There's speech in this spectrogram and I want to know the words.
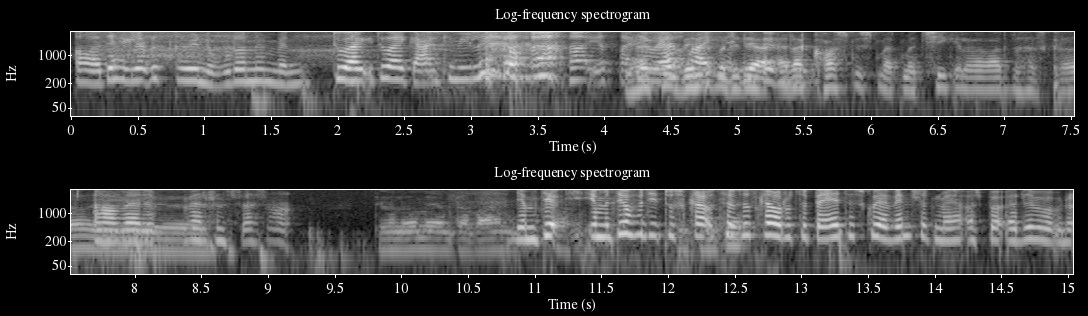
Og det har jeg glemt at skrive i noterne, men du er, du er i gang, Camille. jeg Jeg trækker har Det så er ventet på det der, er der kosmisk matematik, eller hvad var det, du havde skrevet? Og hvad er, i, det, øh, hvad er det for et spørgsmål? Det var noget med, om der var en... Jamen det, jamen det var fordi, du skrev, til, så skrev du tilbage, det skulle jeg vente lidt med, og, spørge, og det var,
